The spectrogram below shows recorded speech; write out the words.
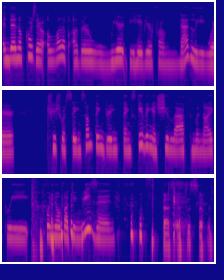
And then, of course, there are a lot of other weird behavior from Natalie where Trish was saying something during Thanksgiving and she laughed maniacally for no fucking reason, it was the best episode.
